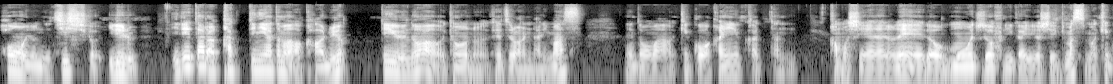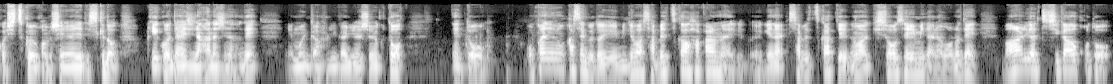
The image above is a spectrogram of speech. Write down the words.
本を読んで知識を入れる。入れたら勝手に頭が変わるよっていうのが今日の結論になります。えっと、まあ結構わかりにくかったかもしれないので、えっと、もう一度振り返りをしていきます。まあ結構しつこいかもしれないですけど、結構大事な話なので、もう一回振り返りをしておくと、えっと、お金を稼ぐという意味では差別化を図らないといけない。差別化っていうのは希少性みたいなもので、周りが違うことを、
